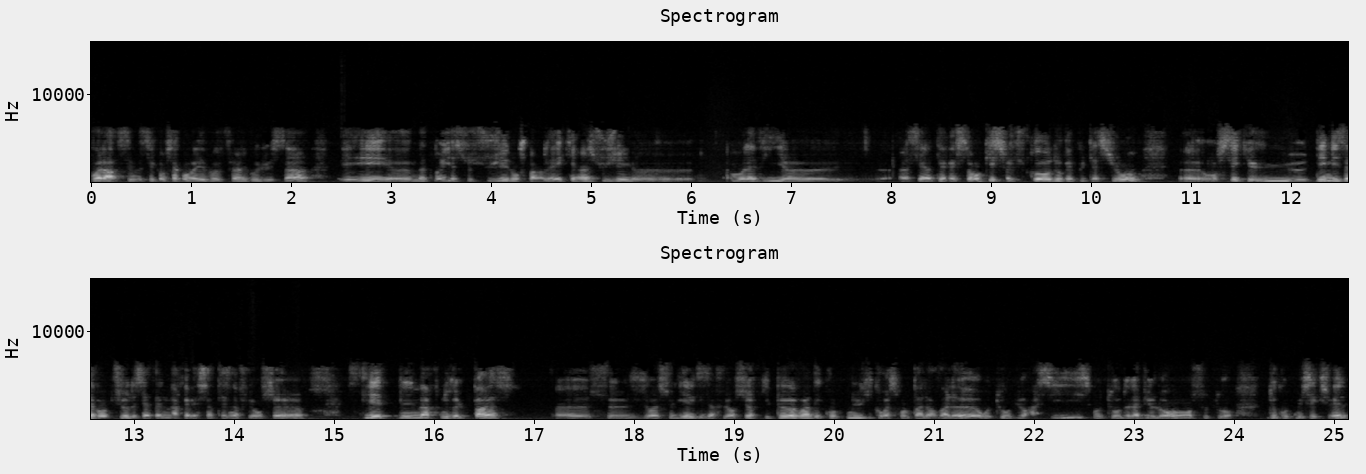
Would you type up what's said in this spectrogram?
voilà, c'est comme ça qu'on va faire évoluer ça. Et euh, maintenant, il y a ce sujet dont je parlais, qui est un sujet, euh, à mon avis, euh, assez intéressant, qui est ce score de réputation. on sait qu'il y a eu des mésaventures de certaines marques avec certains influenceurs. Les, les marques ne veulent pas se, se, lier avec des influenceurs qui peuvent avoir des contenus qui correspondent pas à leurs valeurs, autour du racisme, autour de la violence, autour de contenus sexuels.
